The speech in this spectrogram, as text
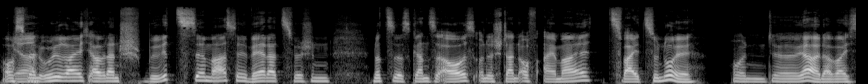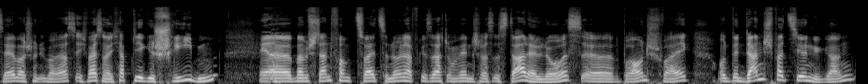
auf ja. Sven Ulreich, aber dann spritzte Marcel Bär dazwischen, nutzte das Ganze aus und es stand auf einmal 2 zu 0. Und äh, ja, da war ich selber schon überrascht. Ich weiß noch, ich habe dir geschrieben ja. äh, beim Stand vom 2 zu 0, habe gesagt, oh Mensch, was ist da denn los? Äh, Braunschweig. Und bin dann spazieren gegangen,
